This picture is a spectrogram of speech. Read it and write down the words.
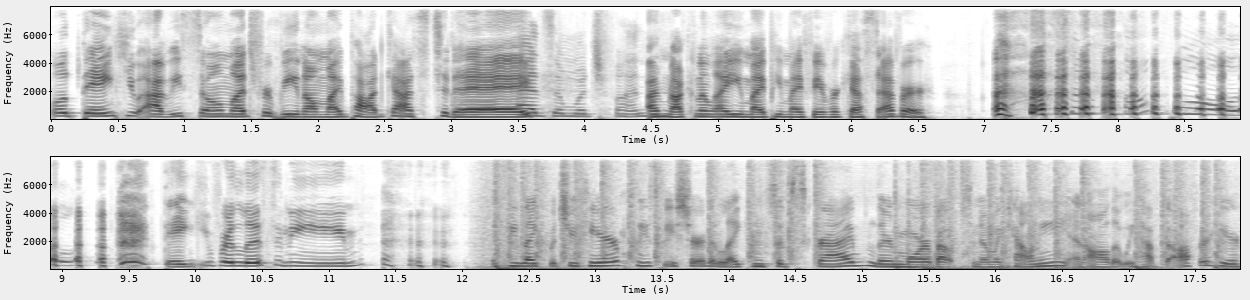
Well, thank you, Abbie, so much for being on my podcast today. I had so much fun. I'm not going to lie, you might be my favorite guest ever. So thoughtful. Thank you for listening. If you like what you hear, please be sure to like and subscribe, learn more about Sonoma County and all that we have to offer here.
